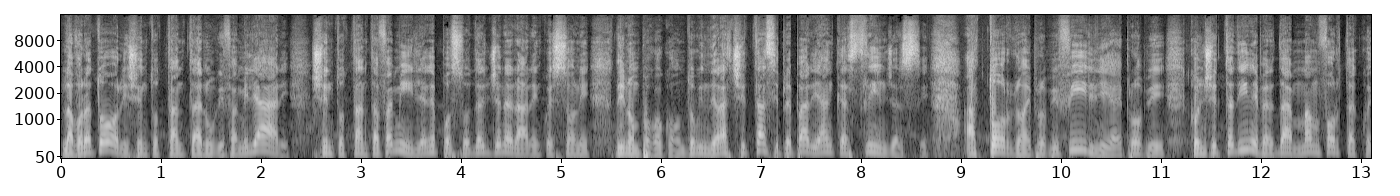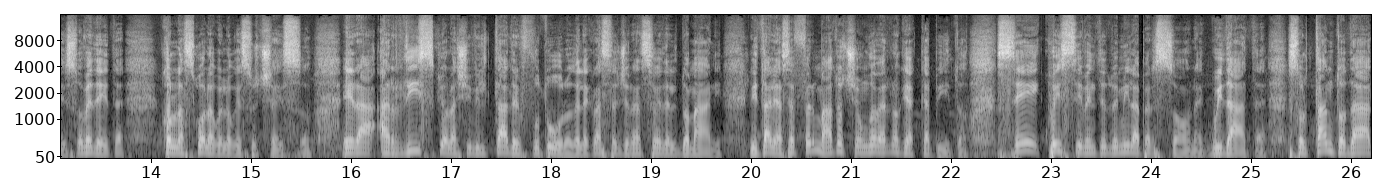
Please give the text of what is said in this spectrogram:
lavoratori, 180 nuclei familiari, 180 famiglie che possono degenerare in questioni di non poco conto, quindi la città si prepari anche a stringersi attorno ai propri figli, ai propri concittadini per dare manforte a questo. Vedete con la scuola quello che è successo, era a rischio la civiltà del futuro, delle classi generazioni del domani, l'Italia si è fermato, c'è un governo che ha capito, se questi 22.000 persone guidate soltanto da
